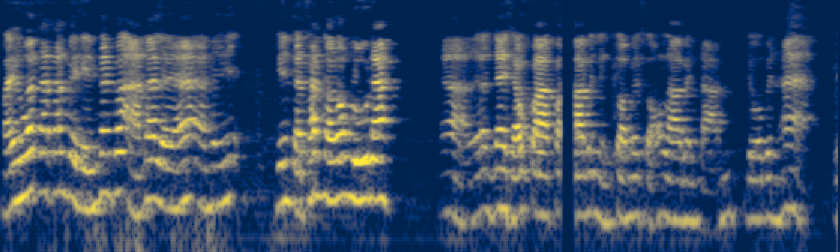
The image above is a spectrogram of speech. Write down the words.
หมายว่าถ้าท่านไปเห็นท่านก็อ่านได้เลยนะอันนี้เพียงแต่ท่านเราต้องรู้นะอ่าแล้วในแถวฟาฟาเป็นหนึ่งตอนเป็นสองลาเป็นสามโดเป็นห้าเล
